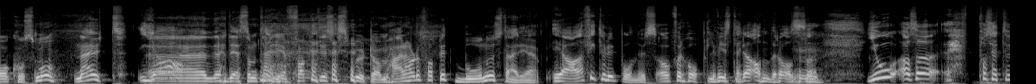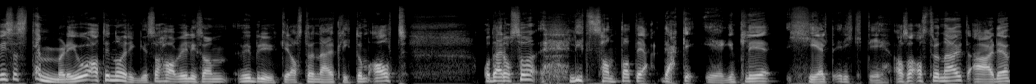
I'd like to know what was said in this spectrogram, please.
og Kosmo. Naut. Ja. Eh, det, det som Terje faktisk spurte om. Her har du fått litt bonus, Terje. Ja, der fikk du litt bonus, og forhåpentligvis dere andre også. Jo, altså, på sett og vis så stemmer det jo at i Norge så har vi liksom Vi bruker astronaut litt om alt. Og det er også litt sant at det, det er ikke egentlig helt riktig. Altså, astronaut er det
